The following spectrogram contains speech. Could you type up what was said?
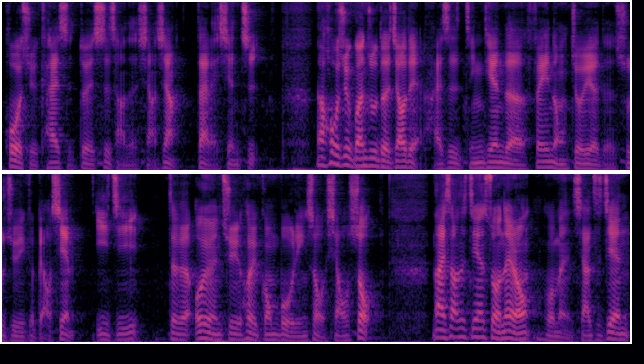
或许开始对市场的想象带来限制。那后续关注的焦点还是今天的非农就业的数据一个表现，以及这个欧元区会公布零售销售。那以上是今天所有内容，我们下次见。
